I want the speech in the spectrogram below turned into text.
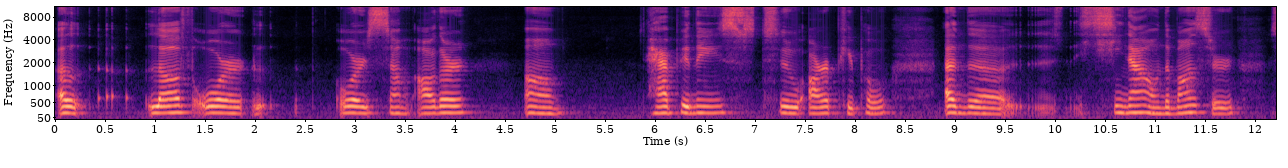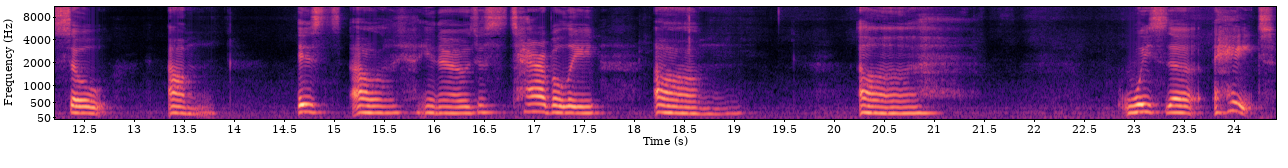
a love or or some other um happiness to our people. And uh, now the monster. So um is um you know just terribly um uh with the hate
